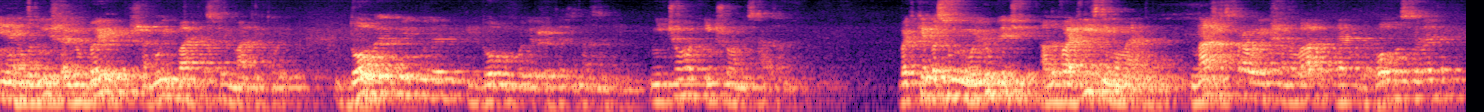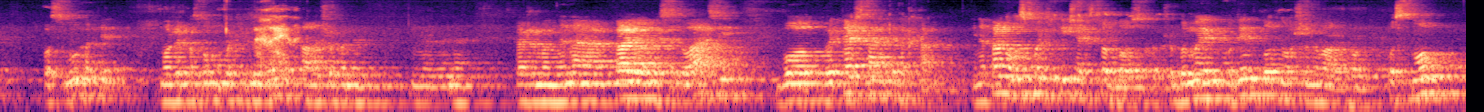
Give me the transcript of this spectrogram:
І найголовніше люби, шануй батька свою матір твою. Добре тобі буде і довго буде жити на землі. Нічого іншого не сказано. Батьки без сумніву люблять, але бувають різні моменти. Наша справа їх шанувати, деколи голову схилити, послухати, може по своєму потім зробити, але щоб не, не, не, не, скажімо, не накалювати ситуації, бо ви теж станете батьками. І напевно Господь тільки через то благословив, щоб ми один одного шанували. Бо основу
